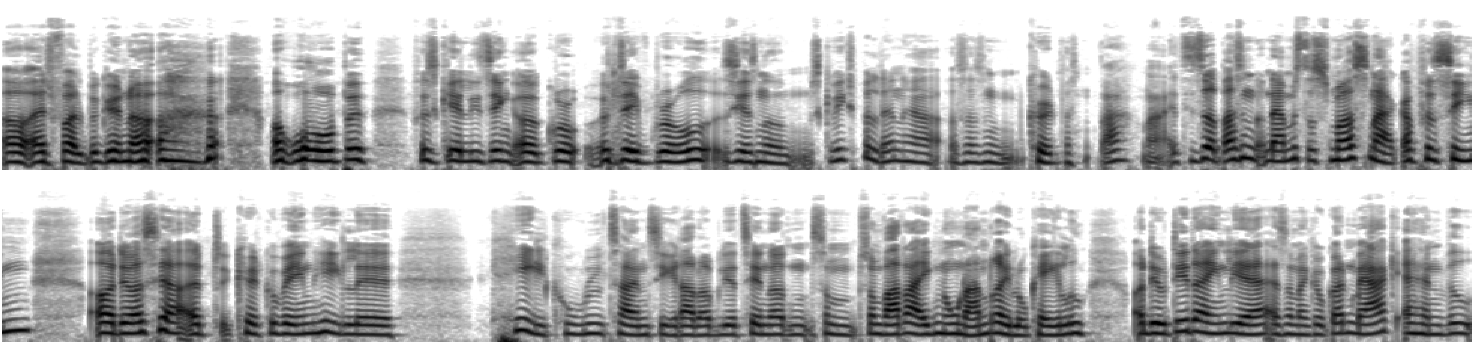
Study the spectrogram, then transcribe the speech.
Og at folk begynder at, at råbe forskellige ting, og Gro- Dave Grohl siger sådan noget, skal vi ikke spille den her? Og så sådan, Kurt var sådan, hvad? Nej, de sidder bare sådan nærmest og småsnakker på scenen. Og det er også her, at Kurt Cobain helt... Øh, helt cool tager en cigaret op lige og tænder den, som, som var der ikke nogen andre i lokalet. Og det er jo det, der egentlig er. Altså, man kan jo godt mærke, at han ved,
